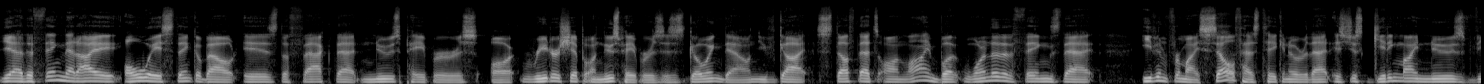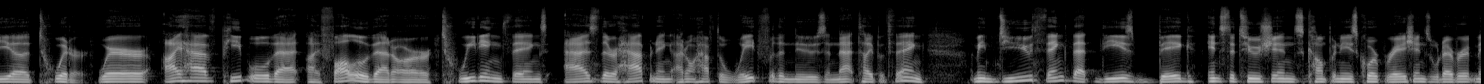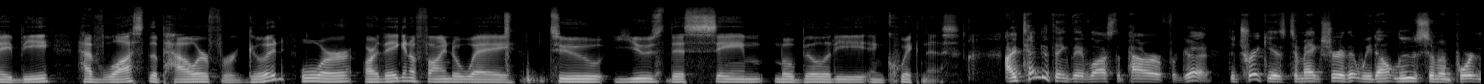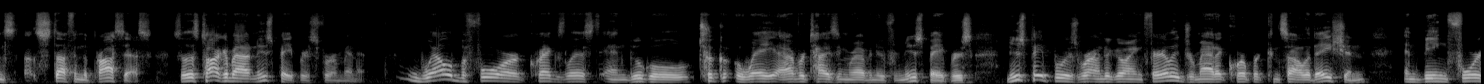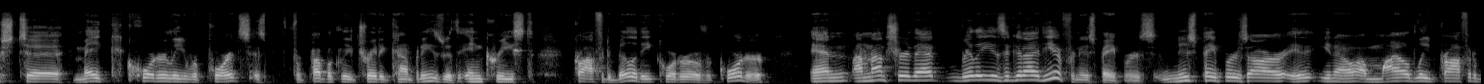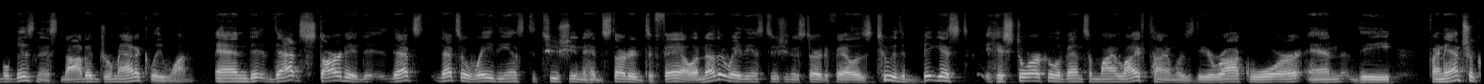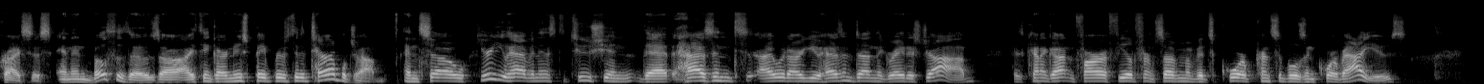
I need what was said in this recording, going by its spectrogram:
Yeah, the thing that I always think about is the fact that newspapers or readership on newspapers is going down. You've got stuff that's online, but one of the things that even for myself has taken over that is just getting my news via Twitter, where I have people that I follow that are tweeting things as they're happening. I don't have to wait for the news and that type of thing. I mean, do you think that these big institutions, companies, corporations, whatever it may be, have lost the power for good? Or are they going to find a way to use this same mobility and quickness? I tend to think they've lost the power for good. The trick is to make sure that we don't lose some important uh, stuff in the process. So let's talk about newspapers for a minute well before Craigslist and Google took away advertising revenue from newspapers, newspapers were undergoing fairly dramatic corporate consolidation and being forced to make quarterly reports as for publicly traded companies with increased profitability quarter over quarter. And I'm not sure that really is a good idea for newspapers. Newspapers are, eh, you know, a mildly profitable business, not a dramatically one and that started that's that's a way the institution had started to fail another way the institution has started to fail is two of the biggest historical events of my lifetime was the iraq war and the financial crisis and in both of those uh, i think our newspapers did a terrible job and so here you have an institution that hasn't i would argue hasn't done the greatest job has kind of gotten far afield from some of its core principles and core values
